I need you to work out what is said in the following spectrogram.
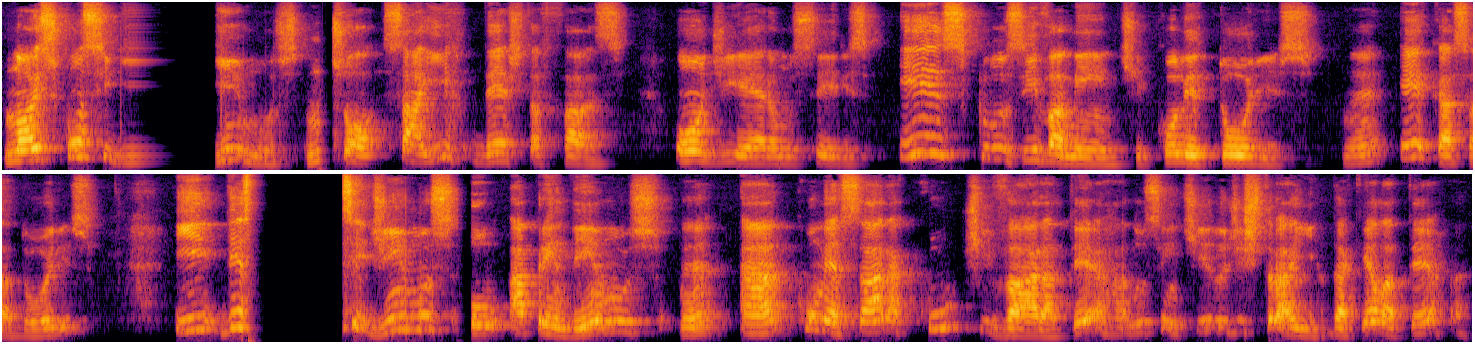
nós conseguimos só sair desta fase onde éramos seres exclusivamente coletores né, e caçadores, e decidimos ou aprendemos né, a começar a cultivar a terra no sentido de extrair daquela terra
